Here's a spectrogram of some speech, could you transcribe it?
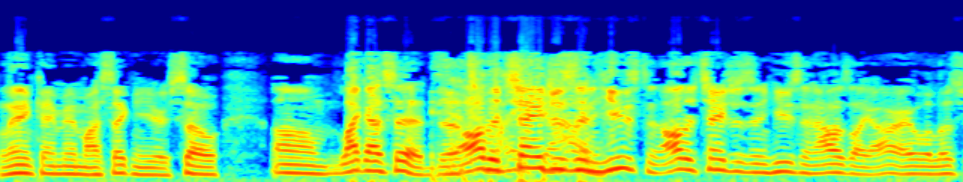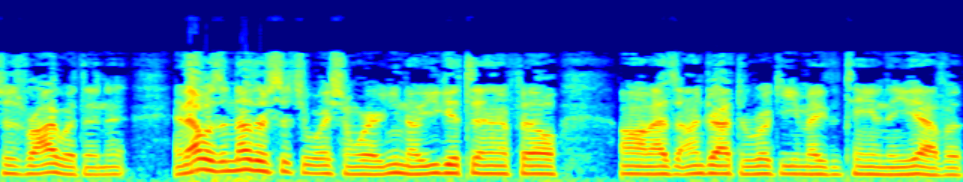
Lynn came in my second year. So, um, like I said, the, all the changes in Houston, all the changes in Houston, I was like, all right, well, let's just ride with it. And, and that was another situation where, you know, you get to NFL, um, as an undrafted rookie, you make the team, and then you have a,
